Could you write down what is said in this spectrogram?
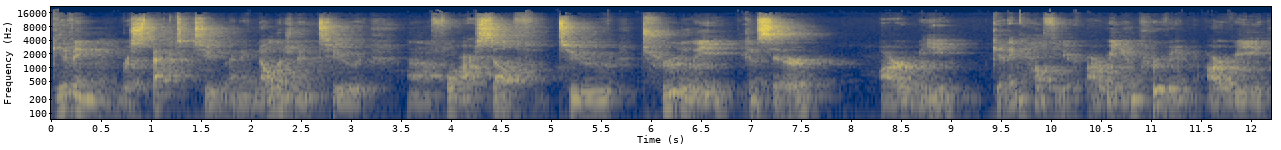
giving respect to and acknowledgement to uh, for ourselves to truly consider are we getting healthier? Are we improving? Are we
